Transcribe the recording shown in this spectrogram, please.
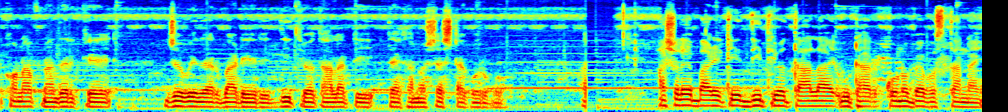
এখন আপনাদেরকে জমিদার বাড়ির দ্বিতীয় তালাটি দেখানোর চেষ্টা করব। আসলে বাড়িটির দ্বিতীয় তালায় উঠার কোনো ব্যবস্থা নাই।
